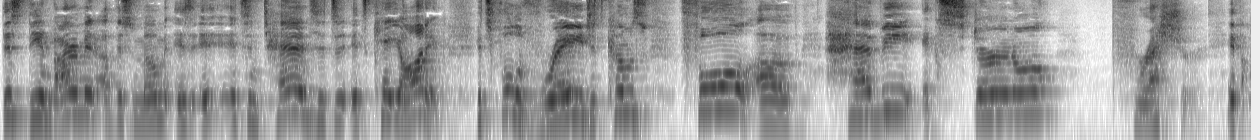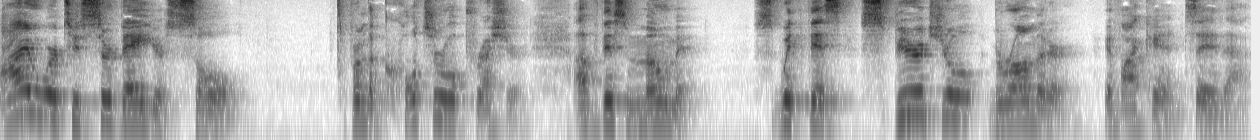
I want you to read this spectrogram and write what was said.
this the environment of this moment is it, it's intense it's it's chaotic it's full of rage it comes full of heavy external pressure. If i were to survey your soul from the cultural pressure of this moment with this spiritual barometer if i can say that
